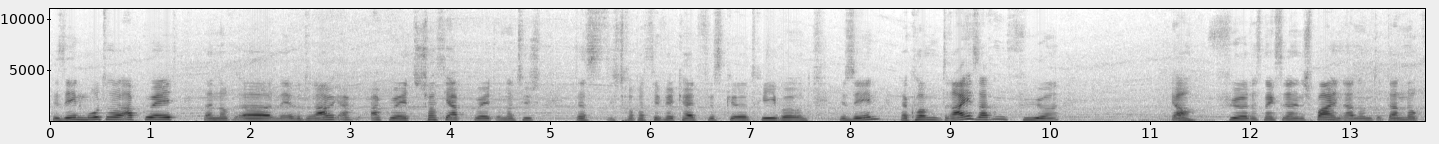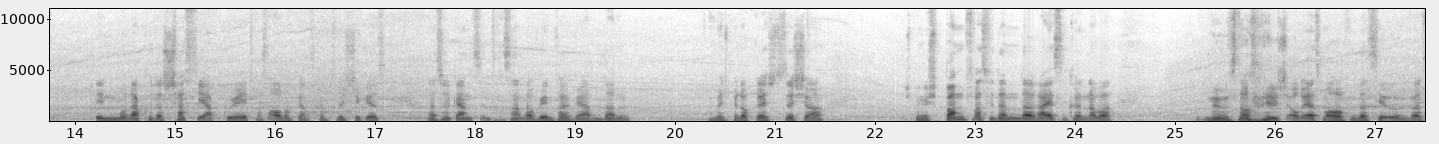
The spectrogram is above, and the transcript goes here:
Wir sehen Motor-Upgrade, dann noch äh, eine Aerodynamik-Upgrade, Chassis-Upgrade und natürlich das, die Strapazierfähigkeit fürs Getriebe. Und wir sehen, da kommen drei Sachen für, ja, für das nächste Rennen in Spanien an und dann noch in Monaco das Chassis-Upgrade, was auch noch ganz, ganz wichtig ist. Das wird ganz interessant auf jeden Fall werden dann. Da bin ich mir doch recht sicher. Ich bin gespannt, was wir dann da reißen können, aber wir müssen natürlich auch erstmal hoffen, dass hier irgendwas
